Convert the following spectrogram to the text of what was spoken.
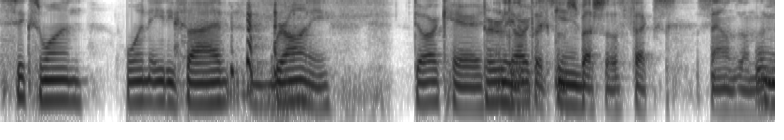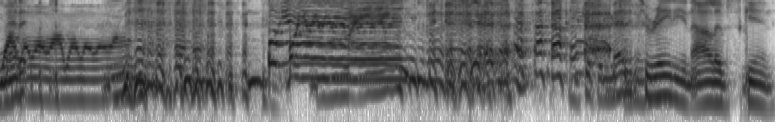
6'1", 185, brawny, dark hair, I need to dark skin. some special effects sounds on this. Wah, wah, wah, wah, wah, wah, wah. He's got the Mediterranean olive skin.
